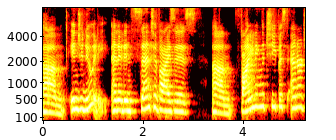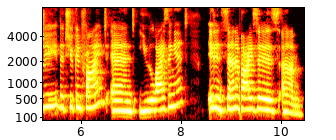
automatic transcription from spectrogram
um, ingenuity. And it incentivizes um, finding the cheapest energy that you can find and utilizing it. It incentivizes um,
